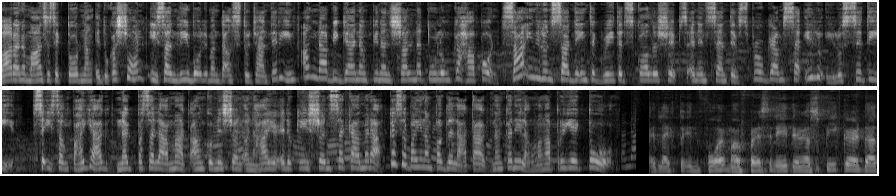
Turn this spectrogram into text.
Para naman sa sektor ng edukasyon, 1,500 estudyante rin ang nabigyan ng pinansyal na tulong kahapon sa inilunsad na Integrated Scholarships and Incentives Program sa Iloilo City. Sa isang pahayag, nagpasalamat ang Commission on Higher Education sa Kamara kasabay ng paglalatag ng kanilang mga proyekto. I'd like to inform our First Lady and our Speaker that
